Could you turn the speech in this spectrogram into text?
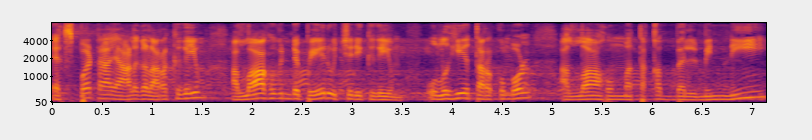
എക്സ്പേർട്ടായ ആളുകൾ അറക്കുകയും അള്ളാഹുവിന്റെ പേരുച്ചരിക്കുകയും ഉലുഹിയെ തറക്കുമ്പോൾ അള്ളാഹുമ്മ തക്കബൽ മിന്നി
